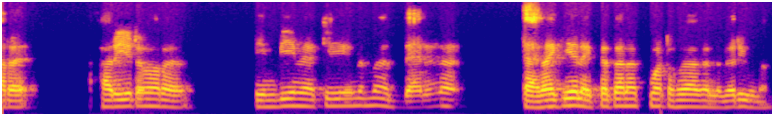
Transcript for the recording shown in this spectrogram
අර හරියටම අර පිම්බීම ඇකිලීමම දැනෙන තැන කියලා එක තැනක් මට හොයාගන්න බැරි වුණා.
